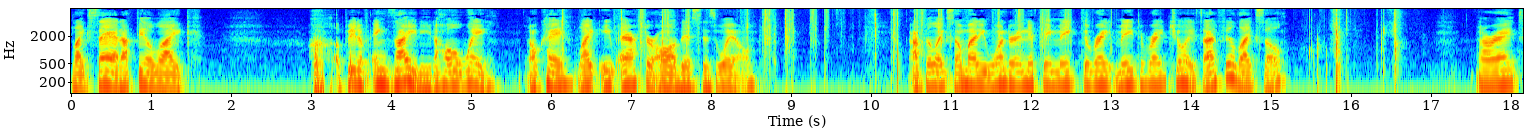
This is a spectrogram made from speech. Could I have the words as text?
like sad. I feel like a bit of anxiety the whole way. Okay, like after all this as well. I feel like somebody wondering if they make the right made the right choice. I feel like so. All right.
